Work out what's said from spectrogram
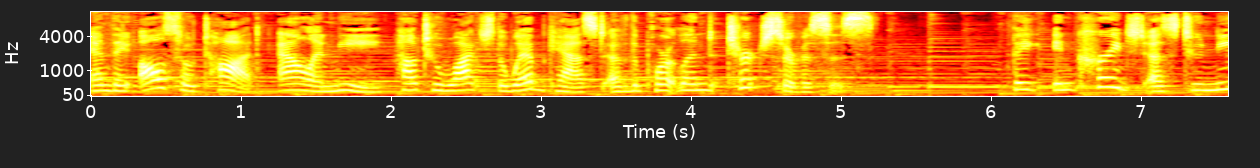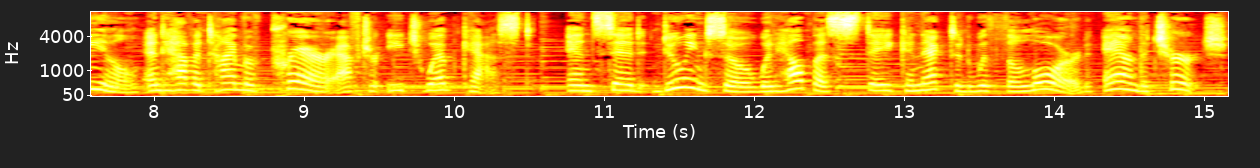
and they also taught Al and me how to watch the webcast of the Portland church services. They encouraged us to kneel and have a time of prayer after each webcast, and said doing so would help us stay connected with the Lord and the church.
